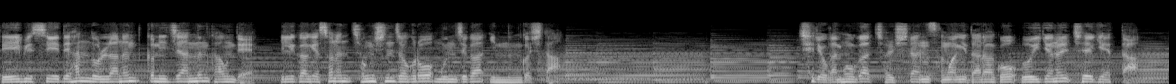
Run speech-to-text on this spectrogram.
데이비스에 대한 논란은 끊이지 않는 가운데 일각에서는 정신적으로 문제가 있는 것이다. 치료 감호가 절실한 상황이다라고 의견을 제기했다.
